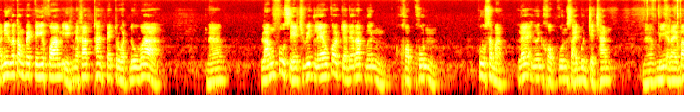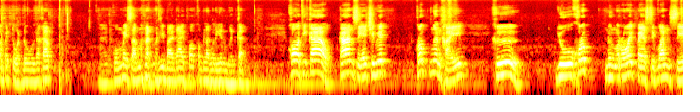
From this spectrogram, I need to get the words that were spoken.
อันนี้ก็ต้องไปตีความอีกนะครับ ท่านไปตรวจดูว่านะหลังผู้เสียชีวิตแล้วก็จะได้รับเงินขขอบคุณผู้สมัครและเงินขอบคุณสายบุญเจ็ดชั้นนะมีอะไรบ้างไปตรวจดูนะครับนะผมไม่สามารถอธิบายได้เพราะกำลังเรียนเหมือนกัน ข้อที่ 9 การเสียชีวิตครบเงื่อนไข คืออยู่ครบ 180 วันเสีย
